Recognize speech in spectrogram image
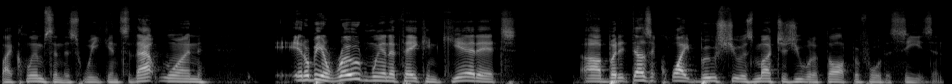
by Clemson this weekend. So that one, it'll be a road win if they can get it, uh, but it doesn't quite boost you as much as you would have thought before the season.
